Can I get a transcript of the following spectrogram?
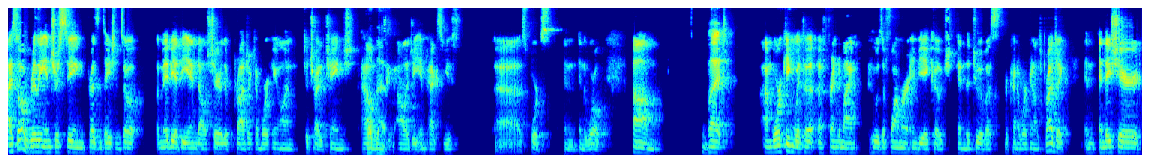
i saw a really interesting presentation so uh, maybe at the end i'll share the project i'm working on to try to change how technology impacts youth uh, sports in, in the world. Um, but i'm working with a, a friend of mine who is a former nba coach and the two of us are kind of working on this project and, and they shared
